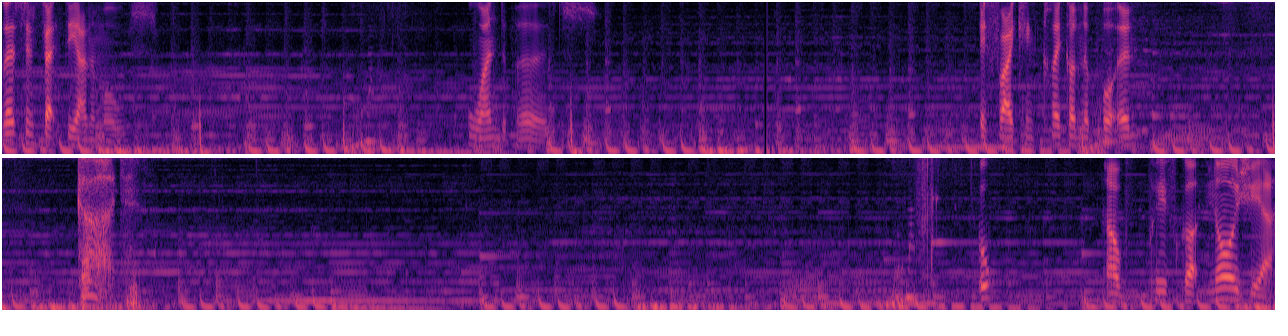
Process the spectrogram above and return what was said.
Let's infect the animals. Oh, and the birds. If I can click on the button. God! Oh! Oh, we've got nausea.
